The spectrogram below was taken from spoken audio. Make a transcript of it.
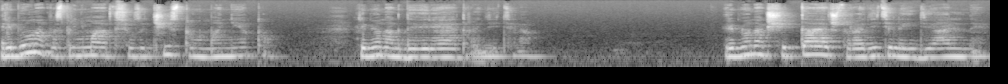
Ребенок воспринимает все за чистую монету. Ребенок доверяет родителям. Ребенок считает, что родители идеальные.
